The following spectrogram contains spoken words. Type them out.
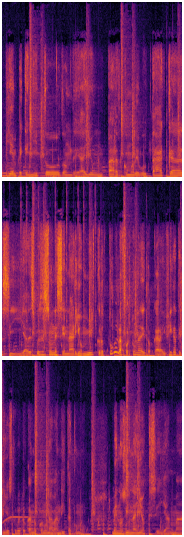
bien pequeñito donde hay un par como de butacas y ya después es un escenario micro. Tuve la fortuna de tocar ahí, fíjate que yo estuve tocando con una bandita como menos de un año que se llama,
